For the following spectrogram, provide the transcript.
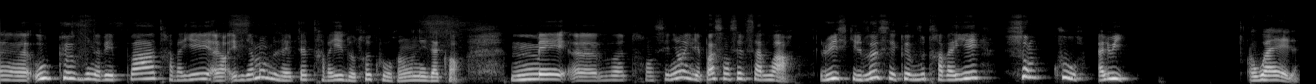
Euh, ou que vous n'avez pas travaillé. Alors évidemment, vous avez peut-être travaillé d'autres cours, hein, on est d'accord. Mais euh, votre enseignant, il n'est pas censé le savoir. Lui, ce qu'il veut, c'est que vous travaillez son cours à lui ou à elle.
